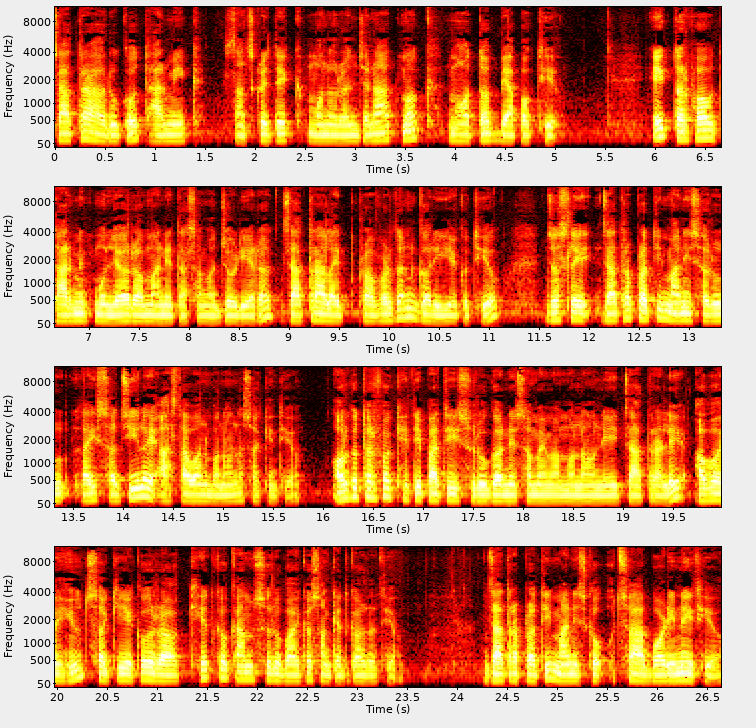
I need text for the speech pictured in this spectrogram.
जात्राहरूको धार्मिक सांस्कृतिक मनोरञ्जनात्मक महत्त्व व्यापक थियो। एकतर्फ धार्मिक मूल्य र मान्यतासँग जोडिएर जात्रालाई प्रवर्धन गरिएको थियो जसले जात्राप्रति मानिसहरूलाई सजिलै आस्थावान बनाउन सकिन्थ्यो। अर्कोतर्फ खेतीपाती सुरु गर्ने समयमा मनाउने जात्राले अब हिउँद सकिएको र खेतको काम सुरु भएको सङ्केत गर्दथ्यो। जात्राप्रति मानिसको उत्साह बढी नै थियो।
